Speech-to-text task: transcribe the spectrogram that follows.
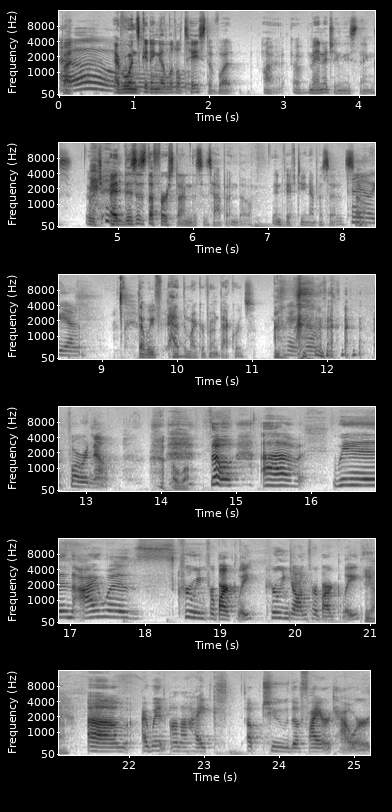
but oh. everyone's getting a little taste of what uh, of managing these things. Which and this is the first time this has happened though in 15 episodes. So Oh yeah. that we've had the microphone backwards. Okay. Well, forward now. Oh well. So, um, when I was crewing for Barkley, crewing Jon for Barkley, Yeah. um, I went on a hike up to the fire tower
